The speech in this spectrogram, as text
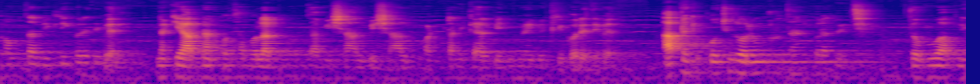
ক্ষমতা বিক্রি করে দিবেন, নাকি আপনার কথা বলার ক্ষমতা বিশাল বিশাল অট্টালিকার বিনিময়ে বিক্রি করে দিবেন? আপনাকে প্রচুর অলঙ্কার দান করা হয়েছে, তবুও আপনি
